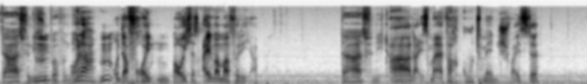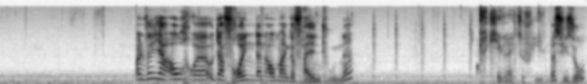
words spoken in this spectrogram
Das finde ich Hm? super von dir. Oder? Hm? Unter Freunden baue ich das einfach mal für dich ab. Das finde ich toll. Ah, da ist man einfach gut Mensch, weißt du? Man will ja auch äh, unter Freunden dann auch mal einen Gefallen tun, ne? krieg hier gleich zu viel. Was, wieso?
